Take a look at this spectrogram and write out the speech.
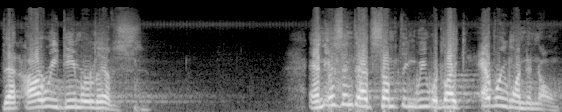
that our Redeemer lives. And isn't that something we would like everyone to know?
